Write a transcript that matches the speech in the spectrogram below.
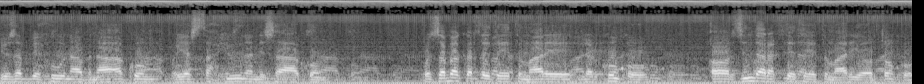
یذبحون ابناءکم ویستحیون نساءکم وہ ذبح کرتے تھے تمہارے لڑکوں کو اور زندہ رکھتے تھے تمہاری عورتوں کو۔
